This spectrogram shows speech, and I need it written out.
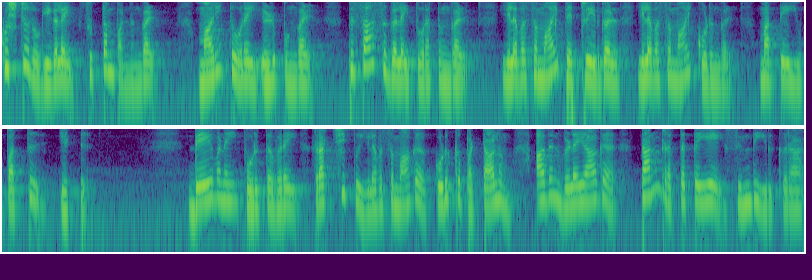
குஷ்டரோகிகளை சுத்தம் பண்ணுங்கள். மரித்தோரை எழுப்புங்கள். பிசாசுகளை துரத்துங்கள். இலவசமாய் பெற்றீர்கள் இலவசமாய் கொடுங்கள். மத்தேயு பத்து எட்டு. தேவனை பொறுத்தவரை ரட்சிப்பு இலவசமாக கொடுக்கப்பட்டாலும் அதன் விளையாக தன் இரத்தத்தையே சிந்தி இருக்கிறார்.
